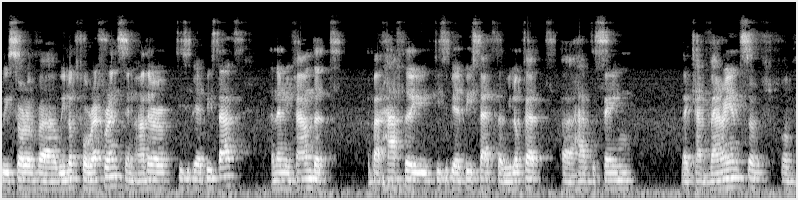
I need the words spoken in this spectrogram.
we sort of uh, we looked for reference in other TCP/IP stacks, and then we found that about half the TCP/IP stacks that we looked at uh, have the same, like have variants of, of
